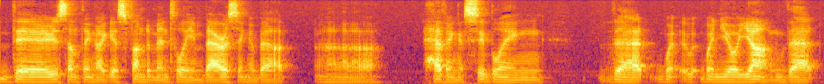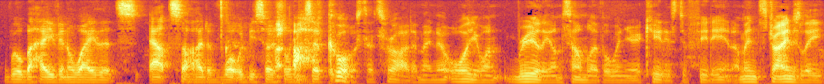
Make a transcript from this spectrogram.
there is something I guess fundamentally embarrassing about uh, having a sibling that w- when you're young that will behave in a way that's outside of what would be socially Oh, of course, that's right. I mean, all you want really on some level when you're a kid is to fit in. I mean, strangely,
